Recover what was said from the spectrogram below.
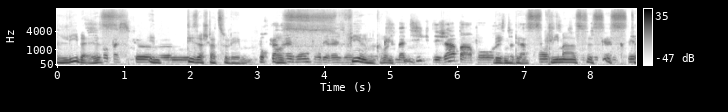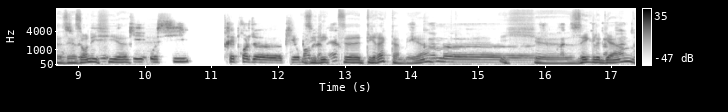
liebe es, in dieser Stadt zu leben. Aus vielen Gründen. Wegen des Klimas, es ist sehr sonnig hier. Sie liegt äh, direkt am Meer. Euh, ich äh, segle gern.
